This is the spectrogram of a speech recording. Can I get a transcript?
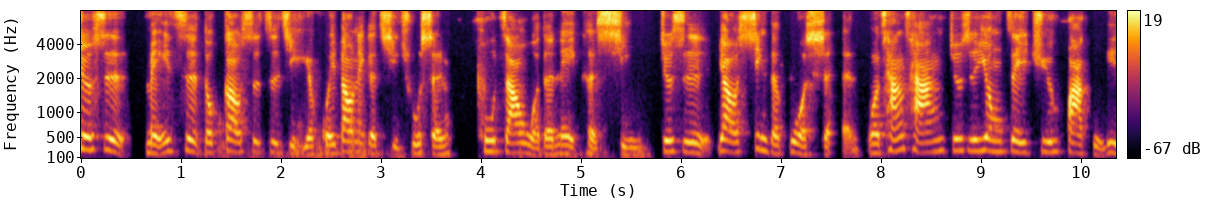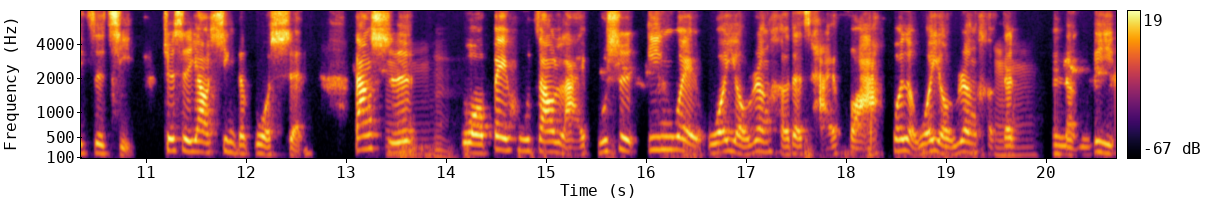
就是每一次都告诉自己，也回到那个起初神呼召我的那颗心，就是要信得过神。我常常就是用这一句话鼓励自己，就是要信得过神。当时我被呼召来，不是因为我有任何的才华或者我有任何的能力，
